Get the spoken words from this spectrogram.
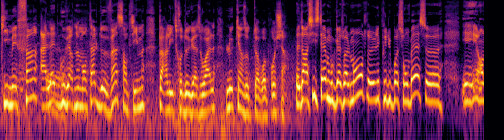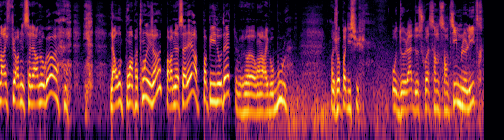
qui met fin à l'aide gouvernementale de 20 centimes par litre de gasoil le 15 octobre prochain. Dans un système où le gasoil monte, les prix du poisson baissent euh, et on n'arrive plus à ramener le salaire à nos gars, la honte pour un patron déjà, pas ramener un salaire, pas payer nos dettes, euh, on arrive au bout. Moi je vois pas d'issue. Au-delà de 60 centimes le litre,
